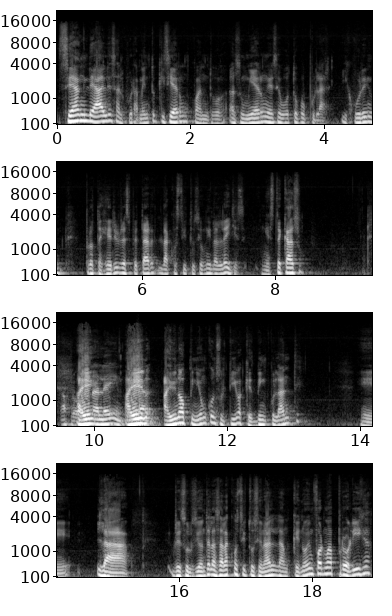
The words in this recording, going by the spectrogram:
sean leales al juramento que hicieron cuando asumieron ese voto popular y juren proteger y respetar la Constitución y las leyes. En este caso, hay una, ley hay, una opinión consultiva que es vinculante. Eh, la resolución de la Sala Constitucional, aunque no en forma prolija,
